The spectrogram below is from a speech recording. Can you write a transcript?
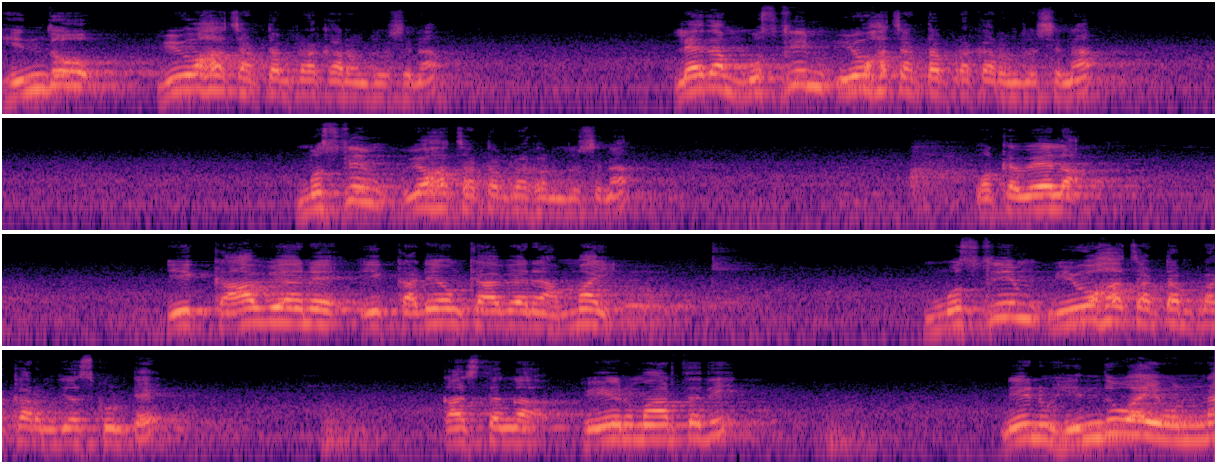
హిందూ వివాహ చట్టం ప్రకారం చూసినా లేదా ముస్లిం వివాహ చట్టం ప్రకారం చూసినా ముస్లిం వివాహ చట్టం ప్రకారం చూసినా ఒకవేళ ఈ కావ్య అనే ఈ కడియం కావ్య అనే అమ్మాయి ముస్లిం వివాహ చట్టం ప్రకారం చేసుకుంటే ఖచ్చితంగా పేరు మారుతుంది. నేను హిందూ అయి ఉన్న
